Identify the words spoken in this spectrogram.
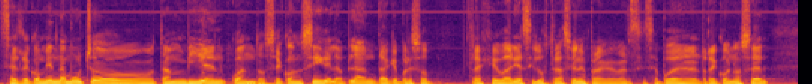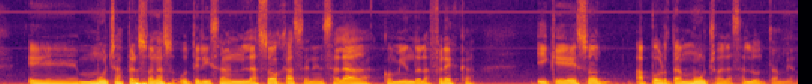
Se recomienda mucho también cuando se consigue la planta, que por eso traje varias ilustraciones para ver si se puede reconocer. Eh, muchas personas utilizan las hojas en ensalada, comiéndolas fresca, y que eso aporta mucho a la salud también.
